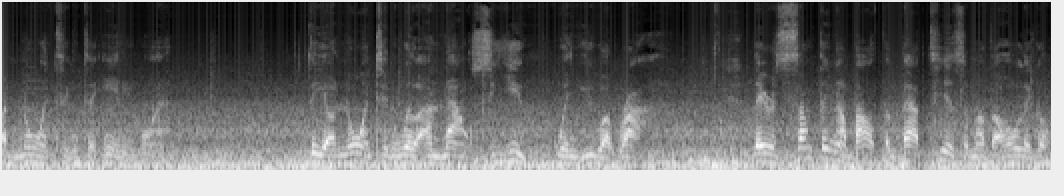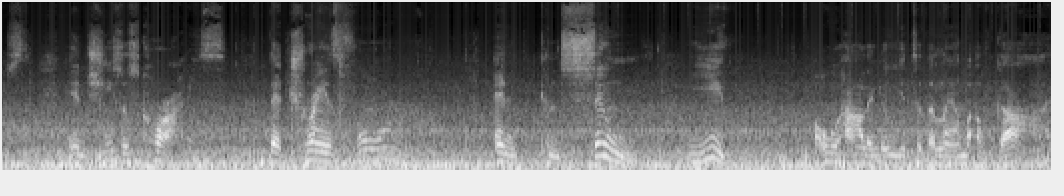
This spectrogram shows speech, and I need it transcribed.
anointing to anyone. The anointing will announce you when you arrive. There is something about the baptism of the Holy Ghost in Jesus Christ that transform and consume you. Oh, hallelujah to the Lamb of God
